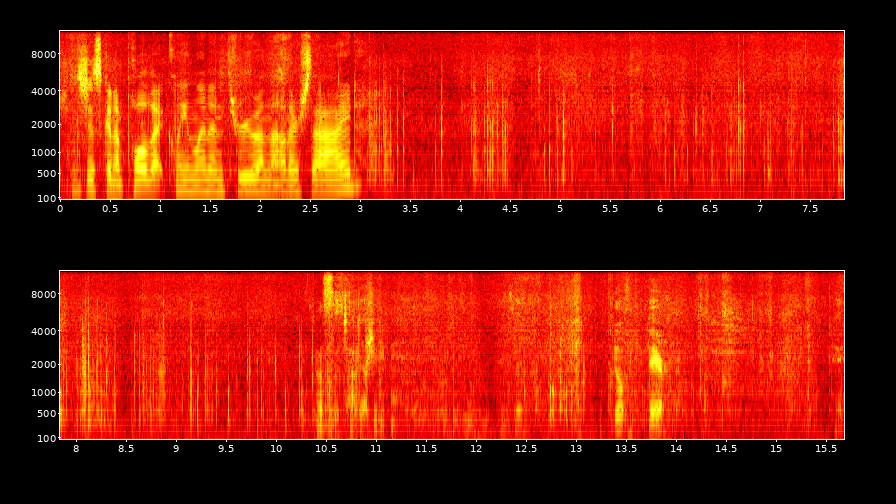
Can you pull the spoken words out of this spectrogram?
She's just gonna pull that clean linen through on the other side. That's the top sheet. Is it? Nope, there. Okay.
